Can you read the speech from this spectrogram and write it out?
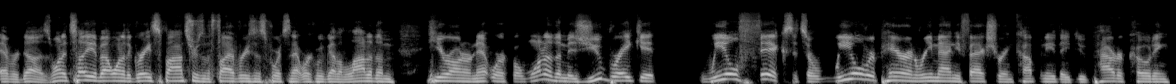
ever does. I want to tell you about one of the great sponsors of the five reasons sports network. We've got a lot of them here on our network but one of them is you break it Wheel Fix. It's a wheel repair and remanufacturing company. They do powder coating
